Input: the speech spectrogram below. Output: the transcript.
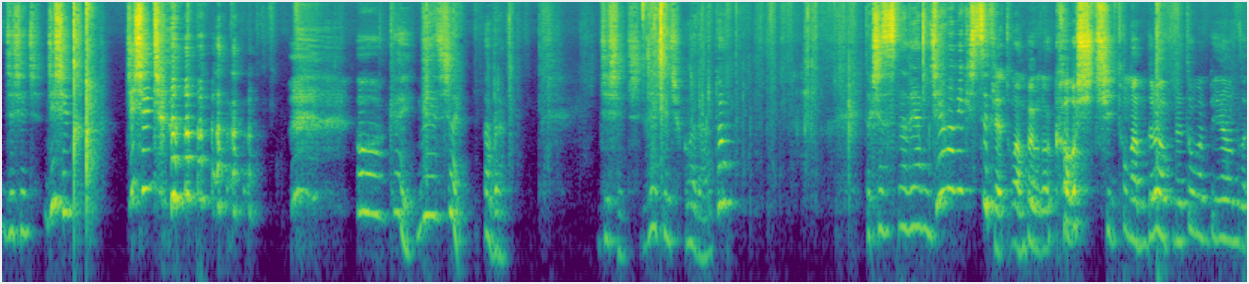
10. 10. 10. Okej, nie jest źle. Dobra. 10. 10 wkładam tu. tak się zastanawiałam, gdzie mam jakieś cyfry. Tu mam pełno kości, tu mam drobne, tu mam pieniądze.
